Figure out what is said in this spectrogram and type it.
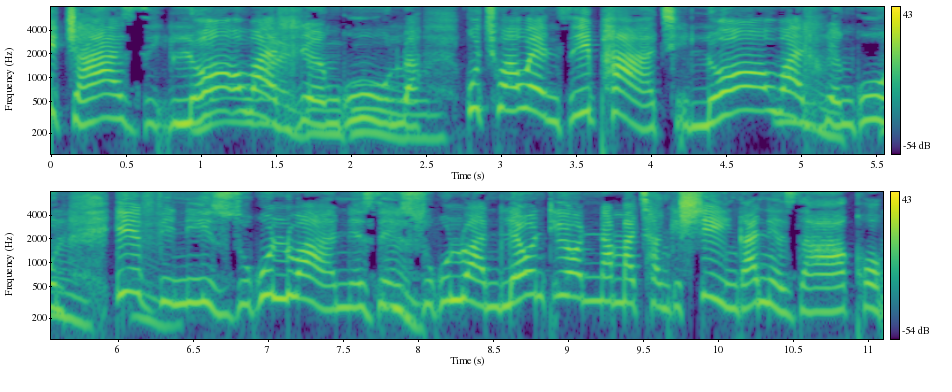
ijazi lo wadlwengulwa kuthiwa wenza iphathi lo wadlwengulwa even izukulwane zezizukulwane leyo nto iyonamatha ngisho izingane zakho.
